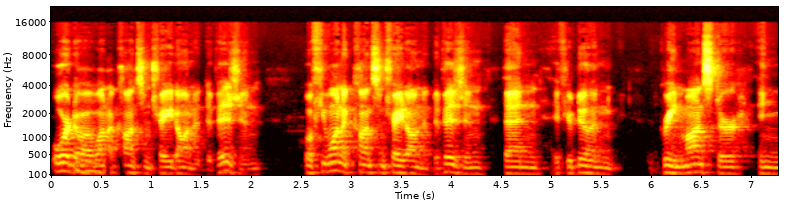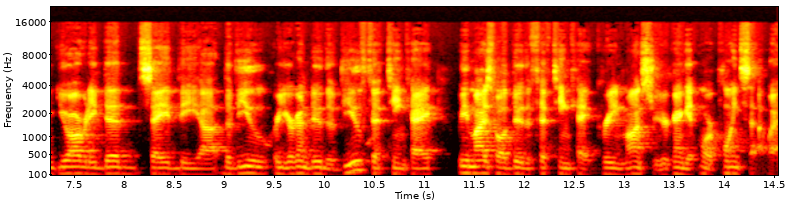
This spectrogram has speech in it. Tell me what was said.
Or do I mm-hmm. want to concentrate on a division? Well, if you want to concentrate on a division, then if you're doing Green Monster and you already did say the uh, the View, or you're going to do the View 15k, we might as well do the 15k Green Monster. You're going to get more points that way.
